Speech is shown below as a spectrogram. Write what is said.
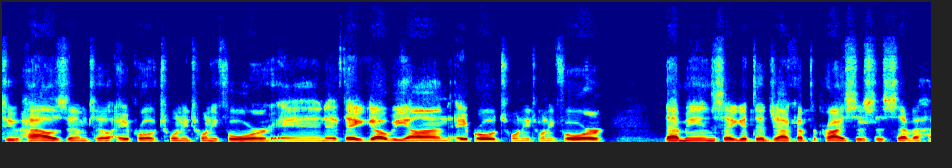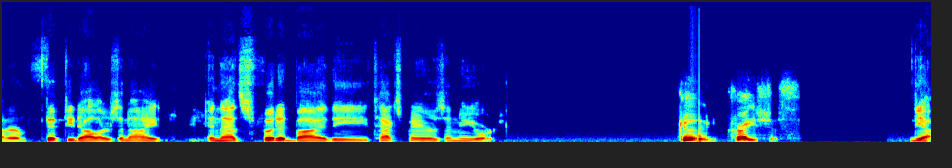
to house them till April of 2024. And if they go beyond April of 2024, that means they get to jack up the prices to $750 a night, and that's footed by the taxpayers in New York. Good gracious. Yeah.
